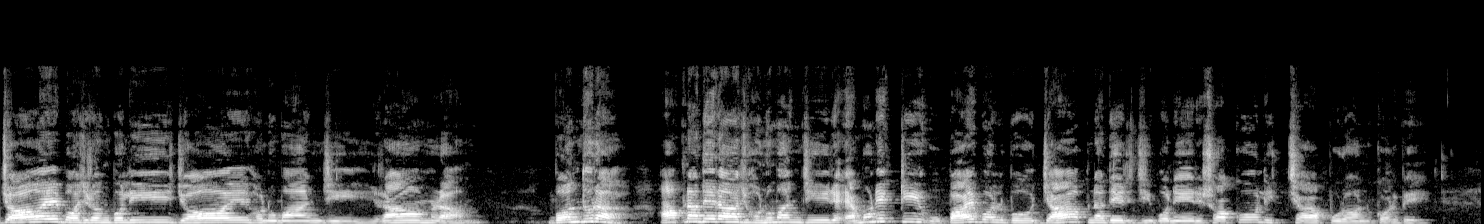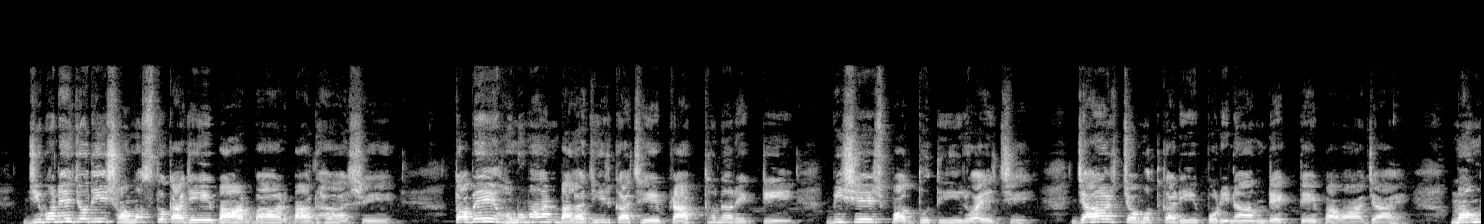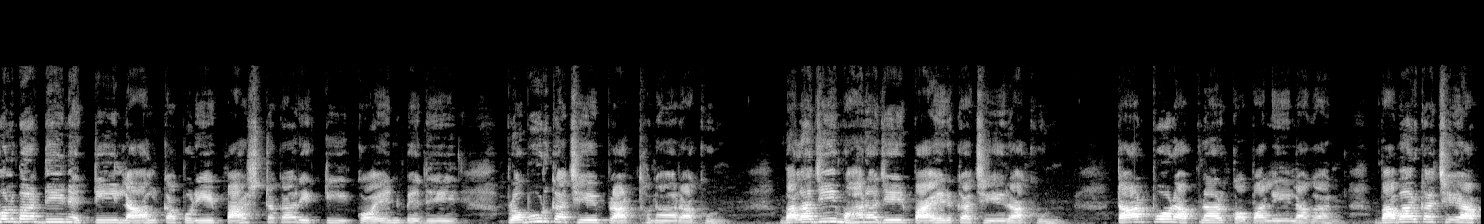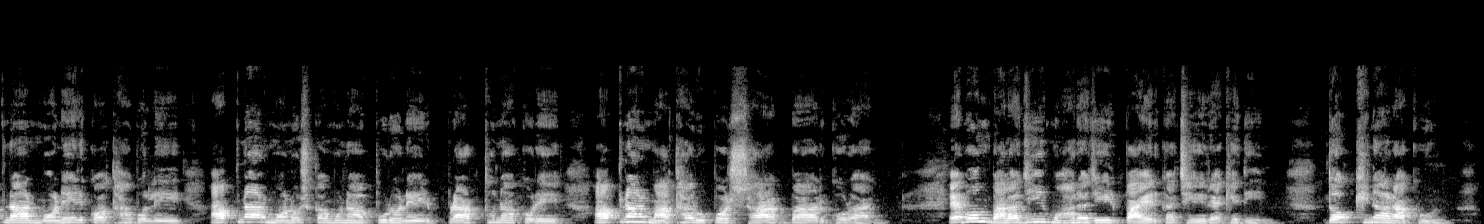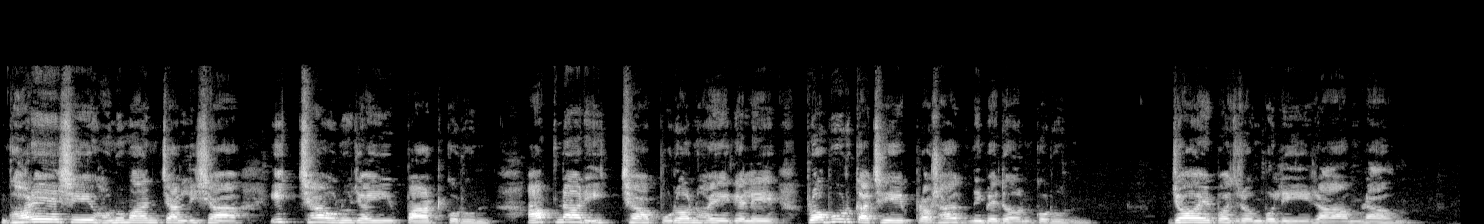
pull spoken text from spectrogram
জয় বজরংবলী, জয় হনুমানজি, রাম রাম। বন্ধুরা, আপনাদের আজ হনুমানজির এমন একটি উপায় বলব যা আপনাদের জীবনের সকল ইচ্ছা পূরণ করবে। জীবনে যদি সমস্ত কাজে বারবার বাধা আসে তবে হনুমান বালাজির কাছে প্রার্থনার একটি বিশেষ পদ্ধতি রয়েছে, যার চমৎকারী পরিণাম দেখতে পাওয়া যায়। মঙ্গলবার দিন একটি লাল কাপড়ে পাঁচ টাকার একটি কয়েন বেঁধে প্রভুর কাছে প্রার্থনা রাখুন। বালাজি মহারাজের পায়ের কাছে রাখুন। তারপর আপনার কপালে লাগান। বাবার কাছে আপনার মনের কথা বলে, আপনার মনস্কামনা পূরণের প্রার্থনা করে আপনার মাথার উপর সাতবার ঘোরান এবং বালাজি মহারাজের পায়ের কাছে রেখে দিন। দক্ষিণা রাখুন। ঘরে এসে হনুমান চাল্লিশা ইচ্ছা অনুযায়ী পাঠ করুন। আপনার ইচ্ছা পূরণ হয়ে গেলে প্রভুর কাছে প্রসাদ নিবেদন করুন। জয় বজরংবলী রাম রাম।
